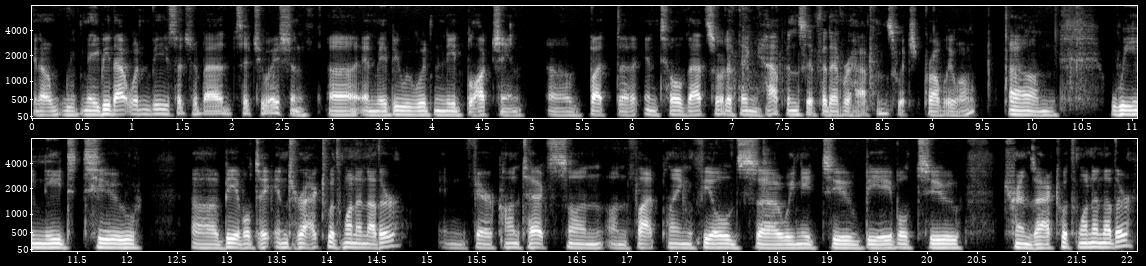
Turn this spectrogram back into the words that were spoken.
you know maybe that wouldn't be such a bad situation uh, and maybe we wouldn't need blockchain uh, but uh, until that sort of thing happens if it ever happens which probably won't um, we need to uh, be able to interact with one another in fair contexts on on flat playing fields. Uh, we need to be able to transact with one another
